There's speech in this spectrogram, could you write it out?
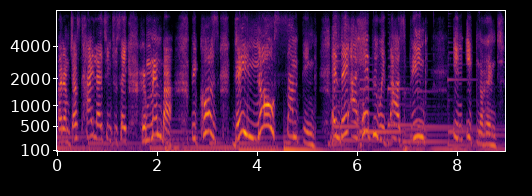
but I'm just highlighting to say, remember, because they know something and they are happy with us being in ignorant.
